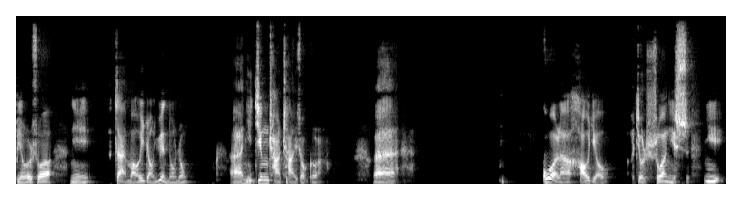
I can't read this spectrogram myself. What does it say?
比如说你在某一种运动中，呃，你经常唱一首歌，呃，过了好久，就是说你是你。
